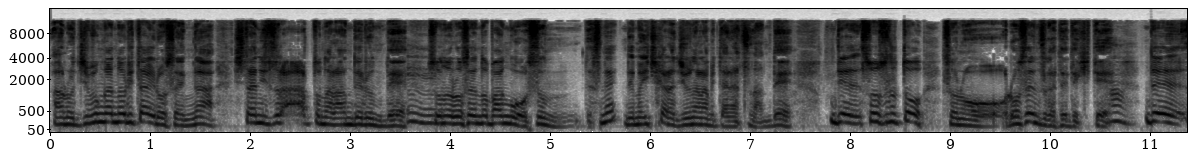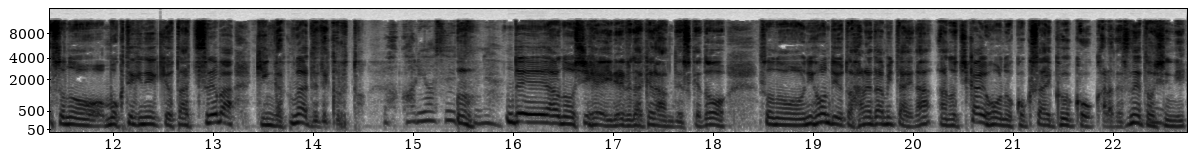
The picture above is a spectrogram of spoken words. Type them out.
あの、自分が乗りたい路線が下にずらーっと並んでるんで、その路線の番号を押すんですね。で、まあ、1から17みたいなやつなんで、で、そうすると、その、路線図が出てきて、で、その目的の駅をタッチすれば金額が出てくると。わかりやすいですね。で、あの、紙幣入れるだけなんですけど、その、日本でいうと羽田みたいな、あの、近い方の国際空港からですね、都心に、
